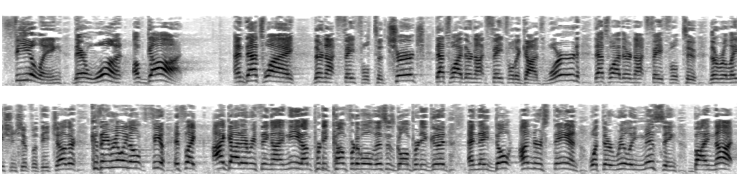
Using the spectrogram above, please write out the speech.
feeling their want of God. And that's why they're not faithful to church. That's why they're not faithful to God's Word. That's why they're not faithful to their relationship with each other. Because they really don't feel, it's like, I got everything I need. I'm pretty comfortable. This is going pretty good. And they don't understand what they're really missing by not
